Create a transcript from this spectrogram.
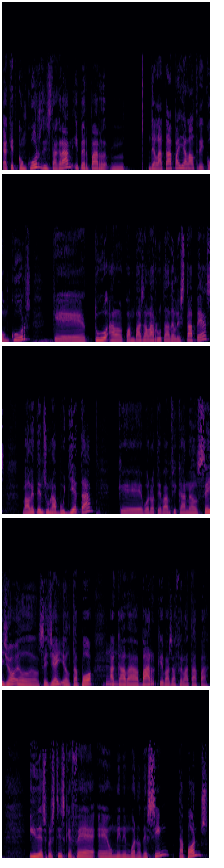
aquest concurs d'Instagram i per part mm, de la tapa hi ha l'altre concurs que tu, al, quan vas a la ruta de les tapes, vale, tens una butlleta que bueno, te van ficant el sello, el, el segell, el tapó mm -hmm. a cada bar que vas a fer la tapa. I després tens que fer eh, un mínim bueno, de 5 tapons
